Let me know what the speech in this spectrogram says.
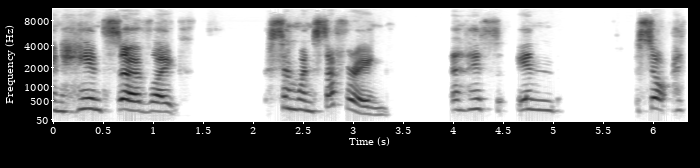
and hints of like someone suffering. And it's in so I,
